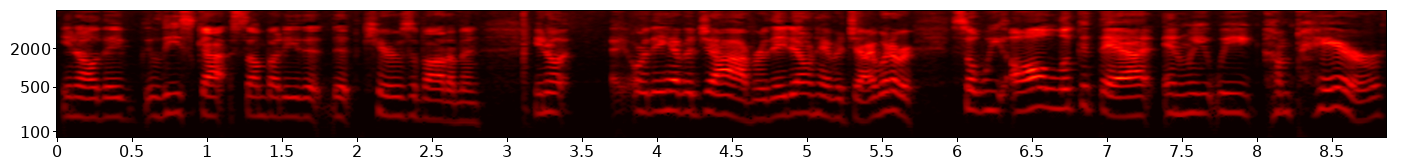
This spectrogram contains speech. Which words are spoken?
you know they've at least got somebody that that cares about them, and you know, or they have a job, or they don't have a job, whatever. So we all look at that and we we compare,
